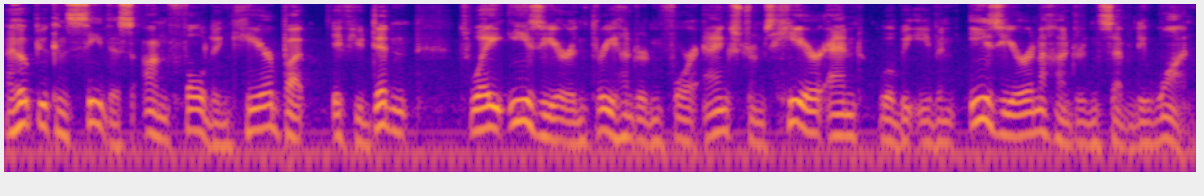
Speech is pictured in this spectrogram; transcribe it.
I hope you can see this unfolding here, but if you didn't, it's way easier in 304 angstroms here and will be even easier in 171.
